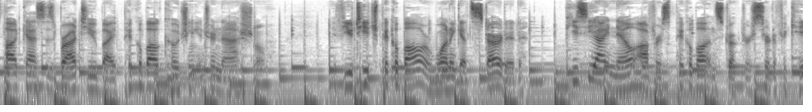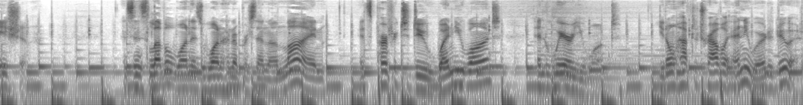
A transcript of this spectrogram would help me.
podcast is brought to you by Pickleball Coaching International. If you teach pickleball or want to get started, PCI now offers pickleball instructor certification. And since level 1 is 100% online, it's perfect to do when you want and where you want. You don't have to travel anywhere to do it.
